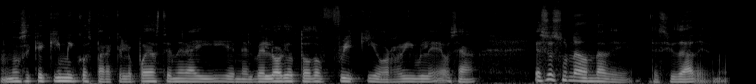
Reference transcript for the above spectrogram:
no sé qué químicos para que lo puedas tener ahí en el velorio todo freaky, horrible. O sea, eso es una onda de, de ciudades, ¿no?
